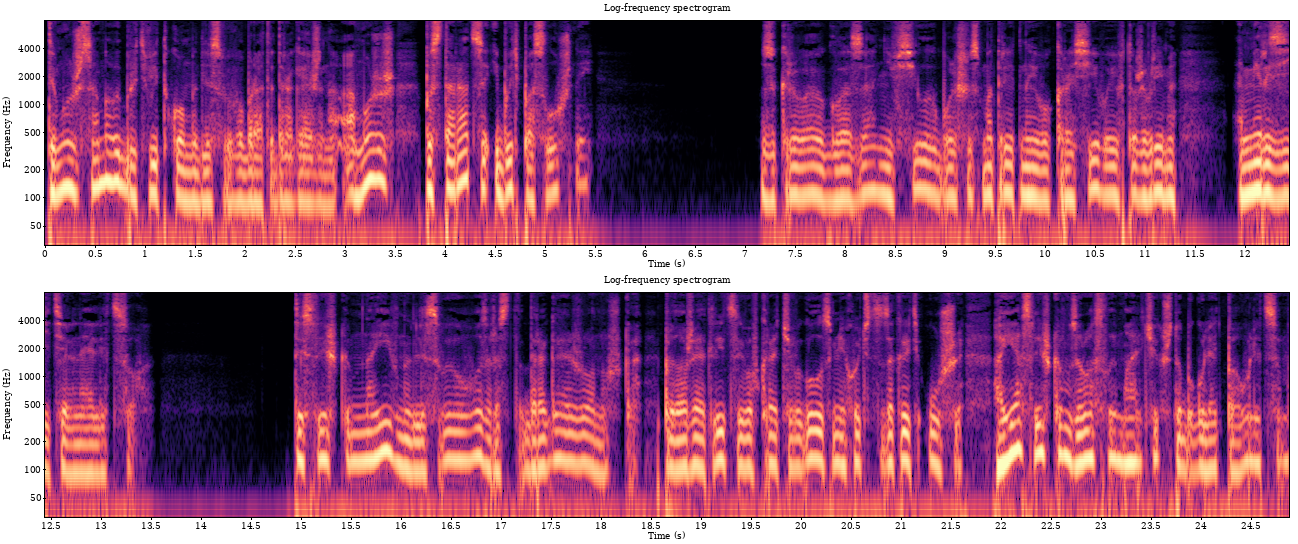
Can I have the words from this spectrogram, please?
Ты можешь сама выбрать вид комы для своего брата, дорогая жена, а можешь постараться и быть послушной. Закрываю глаза, не в силах больше смотреть на его красивое и в то же время омерзительное лицо. «Ты слишком наивна для своего возраста, дорогая женушка», — продолжает литься его вкрадчивый голос, мне хочется закрыть уши, «а я слишком взрослый мальчик, чтобы гулять по улицам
